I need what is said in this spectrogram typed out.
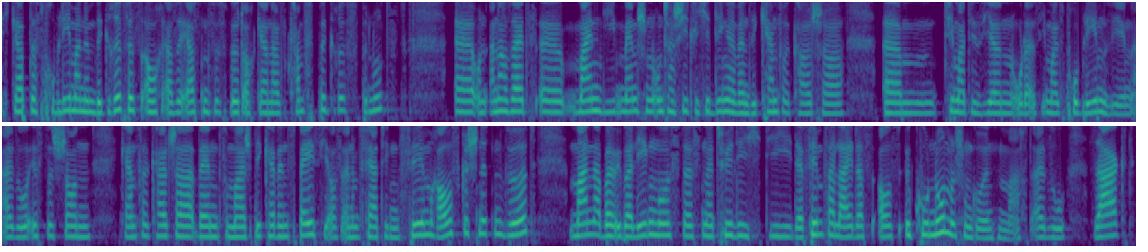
Ich glaube, das Problem an dem Begriff ist auch, also erstens, es wird auch gerne als Kampfbegriff benutzt. Äh, und andererseits äh, meinen die Menschen unterschiedliche Dinge, wenn sie Cancel Culture ähm, thematisieren oder es ihm als Problem sehen. Also ist es schon Cancel Culture, wenn zum Beispiel Kevin Spacey aus einem fertigen Film rausgeschnitten wird, man aber überlegen muss, dass natürlich die, der Filmverleih das aus ökonomischen Gründen macht. Also sagt,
